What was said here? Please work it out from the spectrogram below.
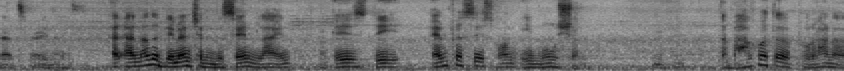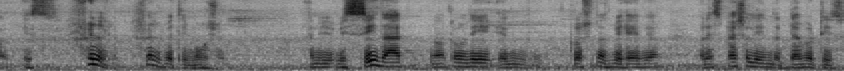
That's very nice. And another dimension in the same line is the emphasis on emotion. Mm-hmm. The Bhagavata Purana is filled, filled with emotion. And we see that not only in Krishna's behavior, but especially in the devotees.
